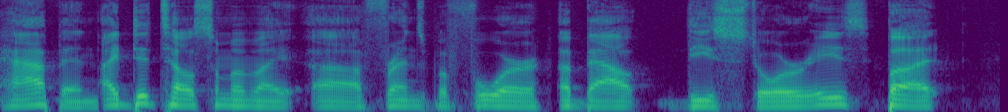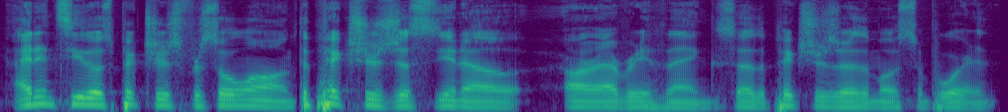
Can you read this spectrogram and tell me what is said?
happened. I did tell some of my uh, friends before about these stories, but I didn't see those pictures for so long. The pictures just, you know, are everything. So the pictures are the most important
